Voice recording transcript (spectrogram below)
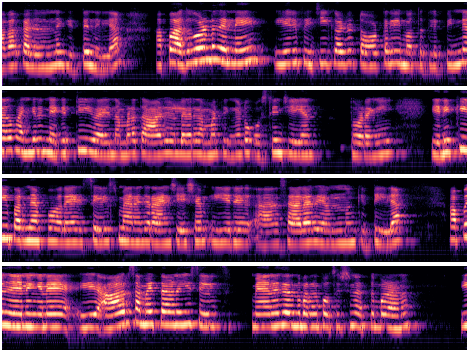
അവർക്ക് അതിൽ നിന്ന് കിട്ടുന്നില്ല. അപ്പോൾ അതുകൊണ്ട് തന്നെ ഈ ഒരു ഫിജി കാർഡ് ടോട്ടലി മൊത്തത്തിൽ പിന്നെ അത് ഭയങ്കര നെഗറ്റീവായി നമ്മുടെ താഴെയുള്ളവരെ നമ്മൾ ഇങ്ങോട്ട് ക്വസ്റ്റ്യൻ ചെയ്യാൻ തുടങ്ങി. എനിക്ക് ഈ പറഞ്ഞ പോലെ സെയിൽസ് മാനേജർ ആയതിനു ശേഷം ഈ ഒരു സാലറി ഒന്നും കിട്ടിയില്ല. അപ്പോൾ ഞാനിങ്ങനെ ഈ ആ ഒരു സമയത്താണ് ഈ സെയിൽസ് മാനേജർ എന്ന് പറഞ്ഞ പൊസിഷൻ എത്തുമ്പോഴാണ് ഈ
